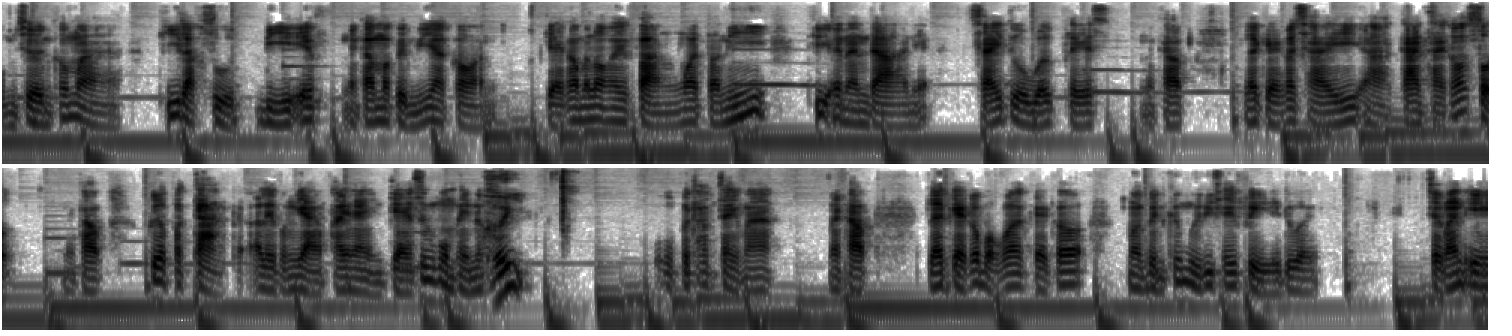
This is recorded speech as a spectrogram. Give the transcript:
ผมเชิญเข้ามาที่หลักสูตร BF นะครับมาเป็นวิทยากร แกก็มาเล่าให้ฟังว่าตอนนี้ที่อนันดาเนี่ยใช้ตัว Workplace นะครับและแกก็ใช้การถ่ายทอดสด นะครับ เพื่อประกาศอะไรบางอย่างภายในแก ซึ่งผมเห็นเฮ้ยโอ้ประทับใจมากนะครับ แล้วแกก็บอกว่าแกก็มันเป็นเครื่องมือที่ใช้ฟรีได้ด้วย จากนั้นเอง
